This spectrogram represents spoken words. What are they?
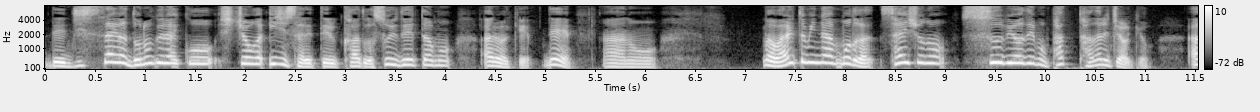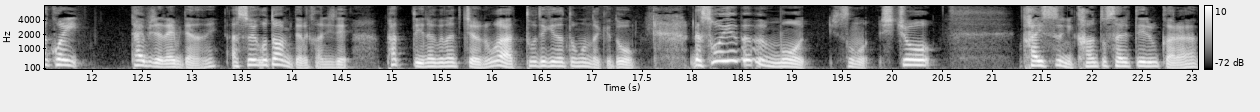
で、実際はどのぐらいこう、視聴が維持されてるかとか、そういうデータもあるわけ。で、あの、まあ割とみんなもうだから最初の数秒でもパッと離れちゃうわけよ。あ、これタイプじゃないみたいなね。あ、そういうことみたいな感じで、パッといなくなっちゃうのが圧倒的だと思うんだけど、だそういう部分も、その視聴回数にカウントされているから、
